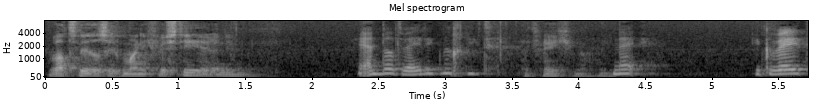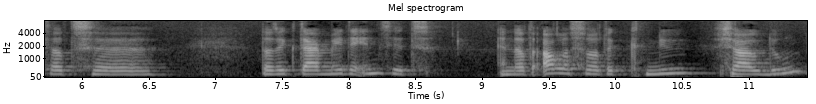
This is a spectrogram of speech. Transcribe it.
Wat wil zich manifesteren nu? ja, en dat weet ik nog niet. Dat weet je nog niet. Nee. Ik weet dat, eh, dat ik daar middenin zit. En dat alles wat ik nu zou doen,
